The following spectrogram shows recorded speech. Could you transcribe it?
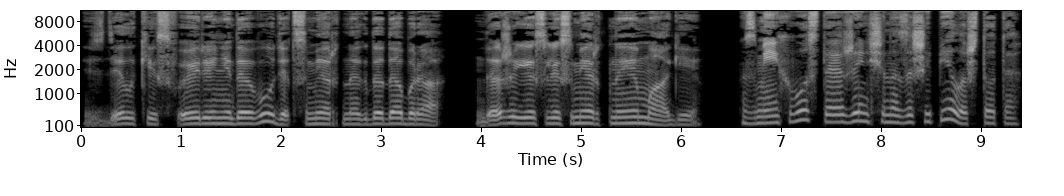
Сделки с Фейри не доводят смертных до добра, даже если смертные маги. Змеехвостая женщина зашипела что-то,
